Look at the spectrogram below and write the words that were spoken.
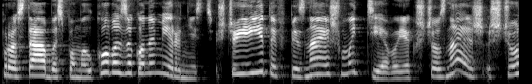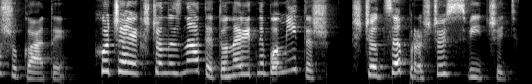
Проста безпомилкова закономірність, що її ти впізнаєш миттєво, якщо знаєш, що шукати. Хоча, якщо не знати, то навіть не помітиш, що це про щось свідчить.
